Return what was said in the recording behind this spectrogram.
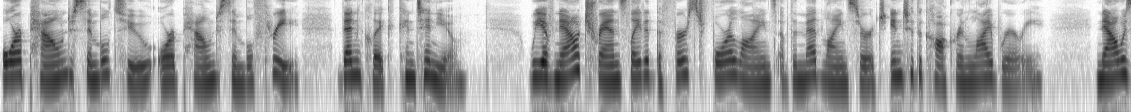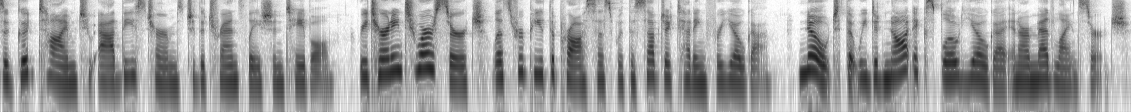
or pound symbol 2 or pound symbol 3, then click Continue. We have now translated the first four lines of the Medline search into the Cochrane library. Now is a good time to add these terms to the translation table. Returning to our search, let's repeat the process with the subject heading for yoga. Note that we did not explode yoga in our Medline search.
